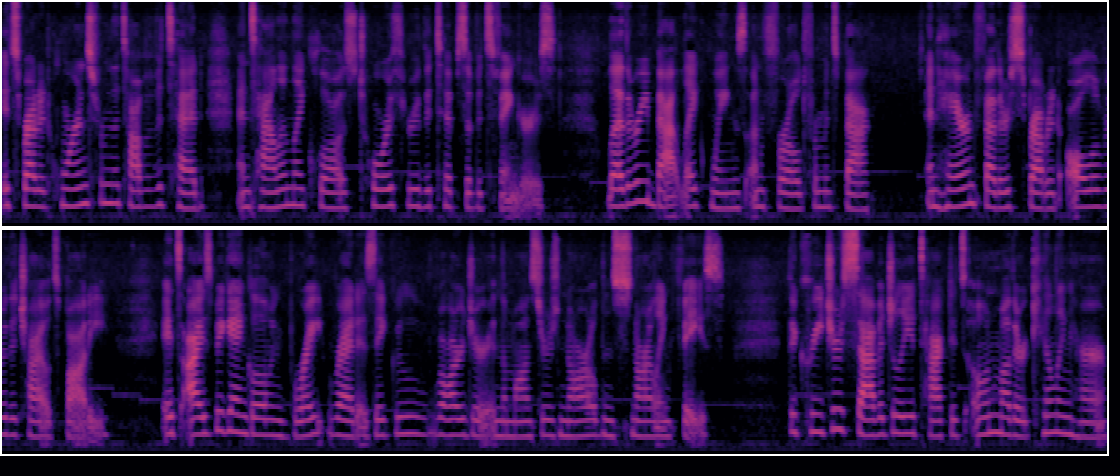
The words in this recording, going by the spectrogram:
It sprouted horns from the top of its head, and talon like claws tore through the tips of its fingers. Leathery bat like wings unfurled from its back, and hair and feathers sprouted all over the child's body. Its eyes began glowing bright red as they grew larger in the monster's gnarled and snarling face. The creature savagely attacked its own mother, killing her,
